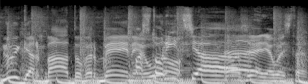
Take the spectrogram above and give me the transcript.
Lui garbato per bene. Pastorizia uno- Eh, seria questa.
